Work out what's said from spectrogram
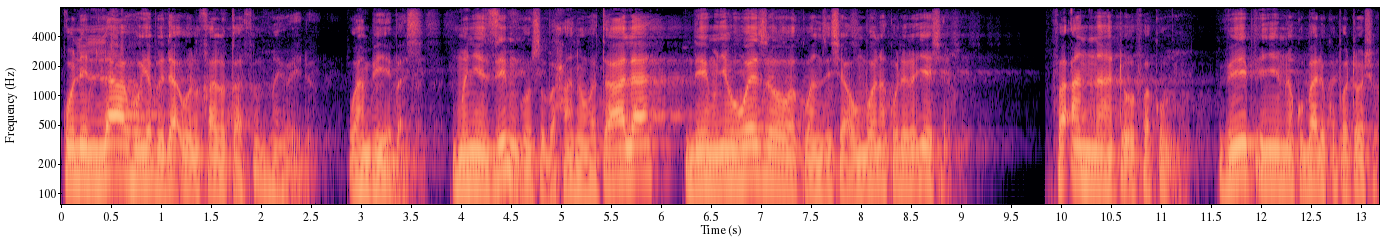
Qulillahu yabda'u al-khalqa thumma yu'idu. Waambie basi Mwenyezi Mungu Subhanahu wa Ta'ala ndiye mwenye uwezo wa kuanzisha umbo na kulirejesha? Fa anna tufakun. Vipi nyinyi mnakubali kupotoshwa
